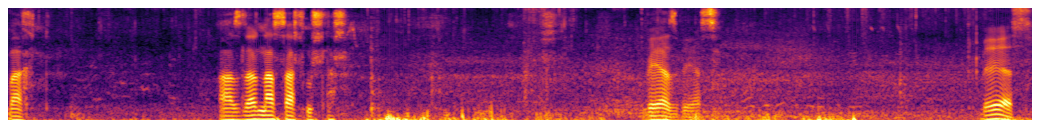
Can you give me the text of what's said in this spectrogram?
Bakın. Ağızları nasıl açmışlar. Beyaz beyaz. Beyaz.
